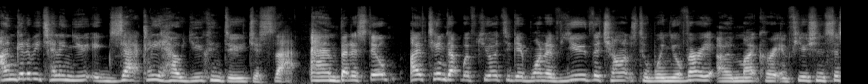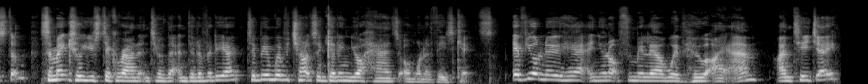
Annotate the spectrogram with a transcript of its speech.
I'm going to be telling you exactly how you can do just that. And better still, I've teamed up with Qure to give one of you the chance to win your very own micro infusion system. So make sure you stick around until the end of the video to be in with a chance of getting your hands on one of these kits. If you're new here and you're not familiar with who I am, I'm TJ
